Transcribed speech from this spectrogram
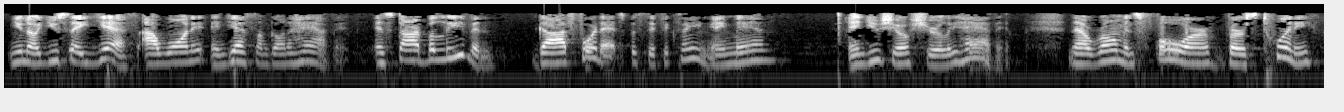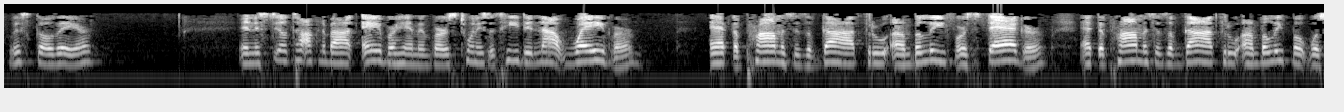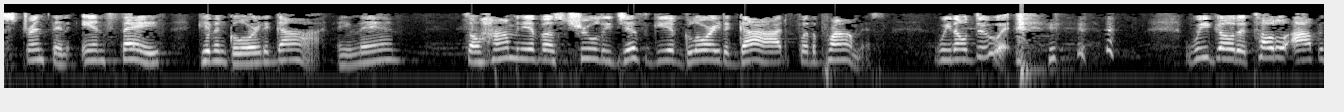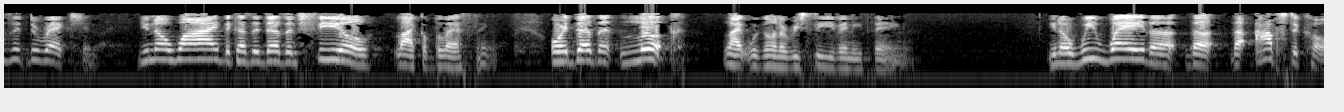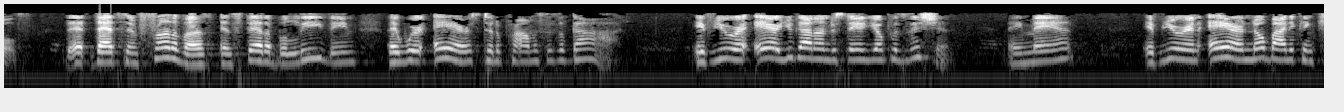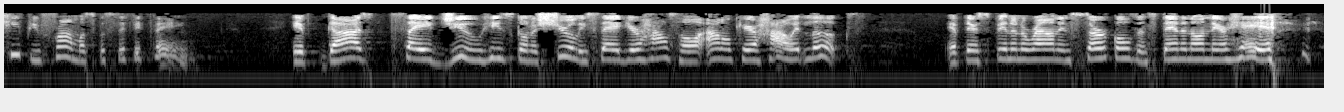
You know, you say, yes, I want it, and yes, I'm going to have it. And start believing God for that specific thing. Amen. And you shall surely have it. Now, Romans 4, verse 20, let's go there. And it's still talking about Abraham in verse 20. It says, He did not waver at the promises of God through unbelief or stagger at the promises of God through unbelief, but was strengthened in faith, giving glory to God. Amen. So how many of us truly just give glory to God for the promise? We don't do it. we go the total opposite direction. You know why? Because it doesn't feel like a blessing or it doesn't look like we're going to receive anything. You know, we weigh the, the, the obstacles that, that's in front of us instead of believing that we're heirs to the promises of God. If you're an heir, you got to understand your position. Amen. If you're an heir, nobody can keep you from a specific thing. If God saved you, He's going to surely save your household. I don't care how it looks. If they're spinning around in circles and standing on their head,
